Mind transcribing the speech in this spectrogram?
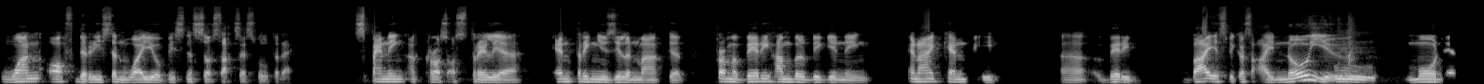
one of the reason why your business is so successful today. Spanning across Australia, entering New Zealand market from a very humble beginning. And I can be uh, very biased because I know you Mm. more than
